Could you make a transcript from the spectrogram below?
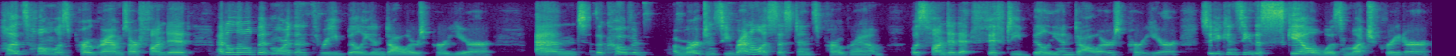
HUD's homeless programs are funded at a little bit more than $3 billion per year. And the COVID emergency rental assistance program was funded at $50 billion per year. So you can see the scale was much greater.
